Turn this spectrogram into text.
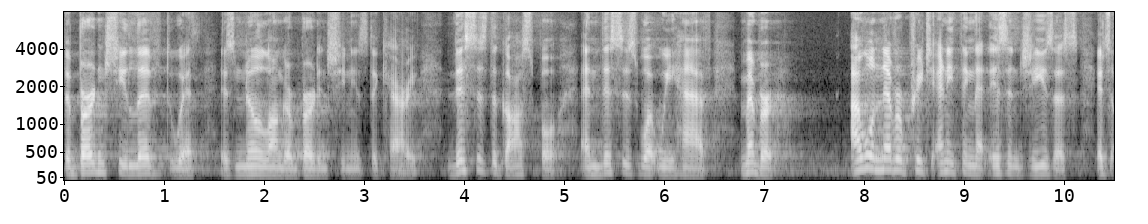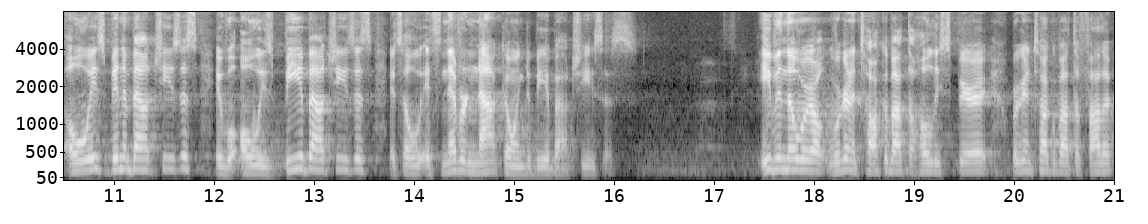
The burden she lived with is no longer a burden she needs to carry. This is the gospel, and this is what we have. Remember, I will never preach anything that isn't Jesus. It's always been about Jesus. It will always be about Jesus. It's, always, it's never not going to be about Jesus. Even though we're, we're going to talk about the Holy Spirit, we're going to talk about the Father,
